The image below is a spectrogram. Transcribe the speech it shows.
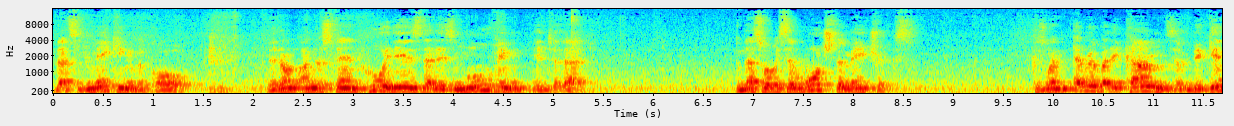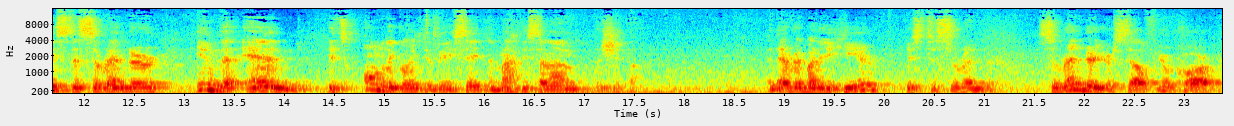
that's making the call. They don't understand who it is that is moving into that. And that's why we said, watch the matrix. Because when everybody comes and begins to surrender, in the end it's only going to be Sayyidina Mahdi salam and shaitan. And everybody here is to surrender. Surrender yourself, your car.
